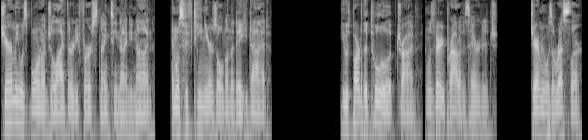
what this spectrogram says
Jeremy was born on July 31, 1999, and was 15 years old on the day he died. He was part of the Tulalip tribe and was very proud of his heritage. Jeremy was a wrestler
